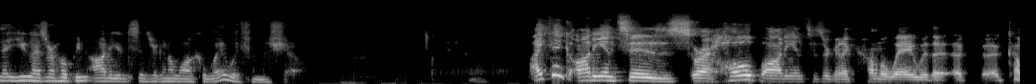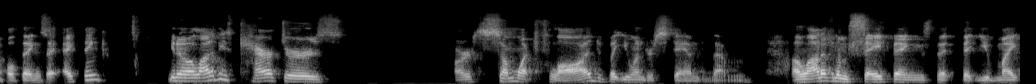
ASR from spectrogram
that you guys are hoping audiences are going to walk away with from the show? I think audiences, or I hope audiences, are going to come away with a, a, a couple things. I, I think, you know, a lot of these characters are somewhat flawed, but you understand them. A lot of them say things that, that you might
